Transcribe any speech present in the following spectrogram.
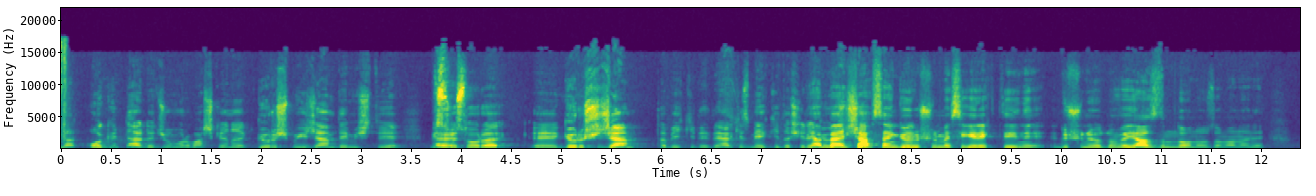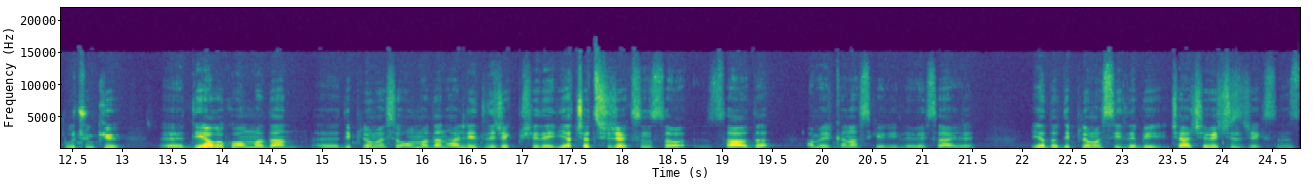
bunlar. O günlerde Cumhurbaşkanı görüşmeyeceğim demişti. Bir süre Evet. sonra e, görüşeceğim tabii ki dedi. Herkes mevkidaşıyla Ya görüşecek ben şahsen dedi. görüşülmesi gerektiğini düşünüyordum ve yazdım da onu o zaman. Hani bu çünkü e, diyalog olmadan, e, diplomasi olmadan halledilecek bir şey değil. Ya çatışacaksınız sağ, sahada Amerikan askeriyle vesaire ya da diplomasiyle bir çerçeve çizeceksiniz.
